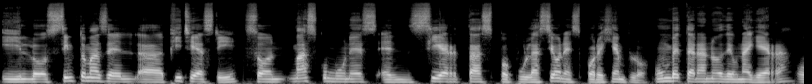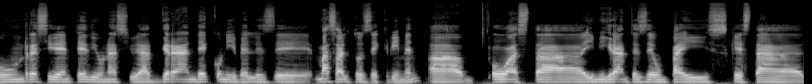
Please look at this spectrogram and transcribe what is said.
y los síntomas del PTSD son más comunes en ciertas poblaciones, por ejemplo, un veterano de una guerra o un residente de una ciudad grande con niveles de más altos de crimen o hasta inmigrantes de un país que está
